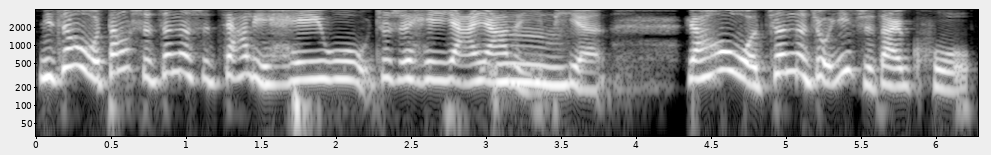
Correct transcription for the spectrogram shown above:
你知道我当时真的是家里黑屋，就是黑压压的一片，然后我真的就一直在哭。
